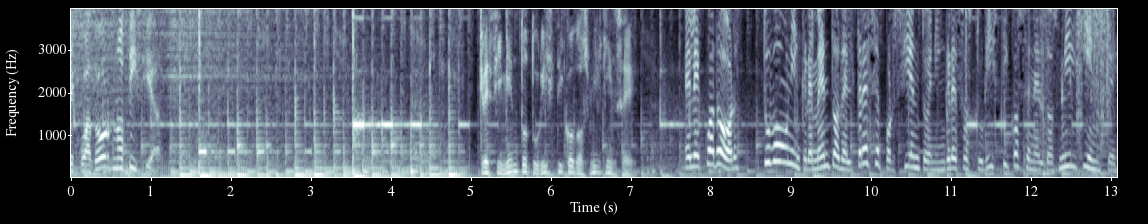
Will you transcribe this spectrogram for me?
Ecuador Noticias. Crecimiento turístico 2015. El Ecuador tuvo un incremento del 13% en ingresos turísticos en el 2015.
